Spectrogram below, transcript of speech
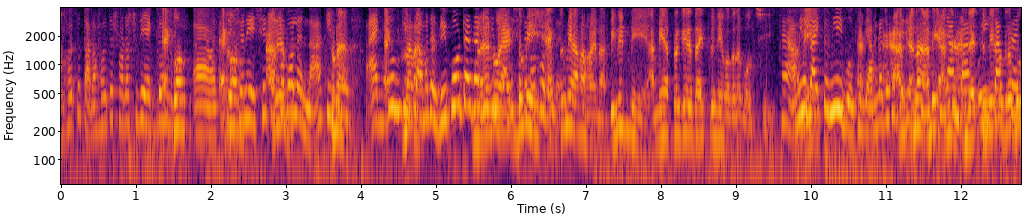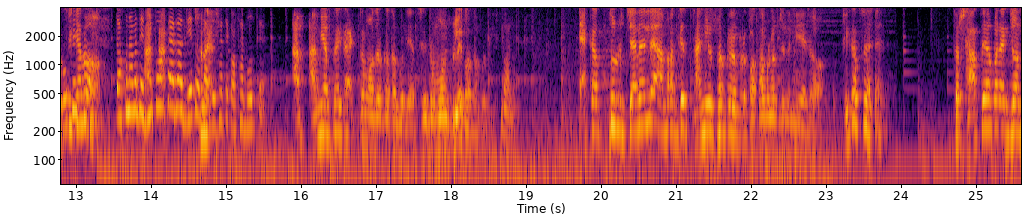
হয়তো তারা হয়তো সরাসরি একদম স্টেশনে এসে আমি- কথা বলেন না কিন্তু একদম কিন্তু। আমাদের রিপোর্টাররা কিন্তু তাদের সাথে কথা বলে একদমই আনা হয় না বিলিভ মি আমি আপনাকে দায়িত্ব নিয়ে কথাটা বলছি। হ্যাঁ আমিও আমি- দায়িত্ব নিয়েই বলছি যে আমরা যখন আমি- দায়িত্ব নিয়ে কাজটায় বলছি কেন? তখন আমাদের রিপোর্টাররা যেত তাদের সাথে কথা বলতে আমি আপনাকে একটা মজার কথা বলি আজকে একটু মন খুলে কথা বলি। বলো একাত্তর চ্যানেলে আমাকে স্থানীয় সরকারের উপরে কথা বলার জন্য নিয়ে যাওয়া। ঠিক আছে? তো সাথে আবার একজন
